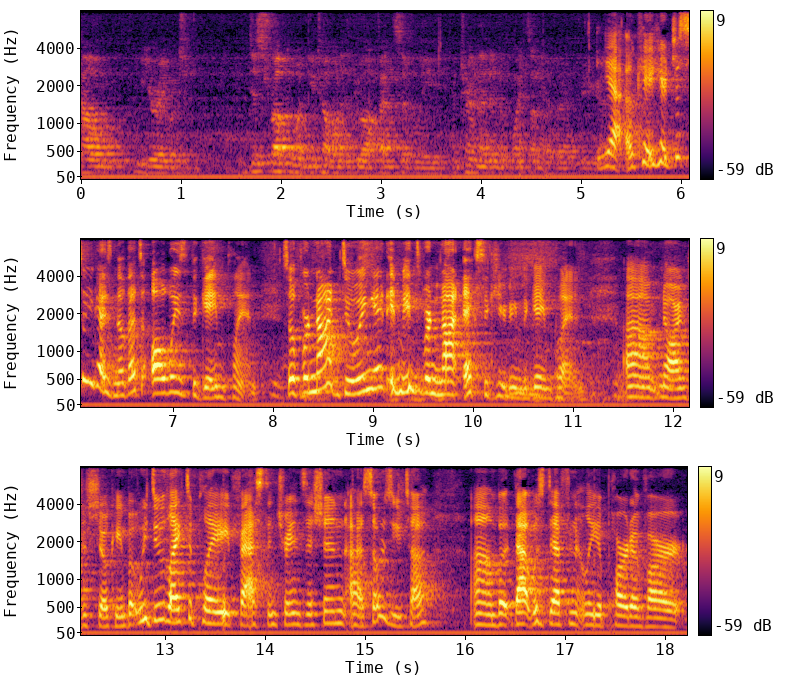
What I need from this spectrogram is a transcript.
how you were able to disrupt what Utah wanted to do offensively and turn that into points on the other end? Yeah, okay, here, just so you guys know, that's always the game plan. So if we're not doing it, it means we're not executing the game plan. Um, no, I'm just joking. But we do like to play fast in transition. Uh, so does Utah. Um, but that was definitely a part of our,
